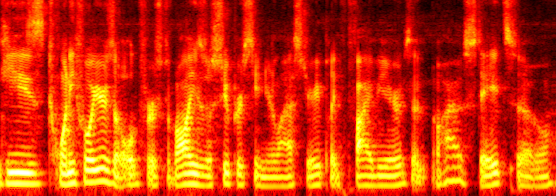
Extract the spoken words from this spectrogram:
He's 24 years old. First of all, he's a super senior last year. He played five years at Ohio State, so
